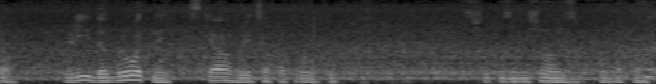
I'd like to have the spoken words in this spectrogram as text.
О. Добротний, стягується потроху. Що позалишалось в боках.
